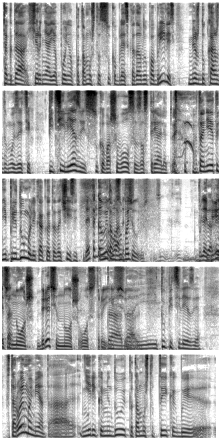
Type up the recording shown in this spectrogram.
тогда херня я понял, потому что, сука, блядь, когда вы побрились, между каждым из этих пяти лезвий, сука, ваши волосы застряли. Вот они это не придумали, как это очистить. Да это И говно, вы там ладно, всё. Бля, Да, берете это- нож, берете нож острый, Да, и все. да, и, и тупите лезвие. Второй момент а, не рекомендуют, потому что ты как бы э,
